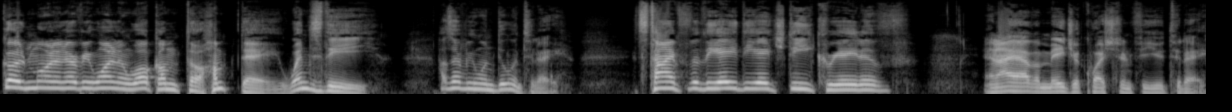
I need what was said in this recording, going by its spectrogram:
Good morning, everyone, and welcome to Hump Day, Wednesday. How's everyone doing today? It's time for the ADHD Creative, and I have a major question for you today.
